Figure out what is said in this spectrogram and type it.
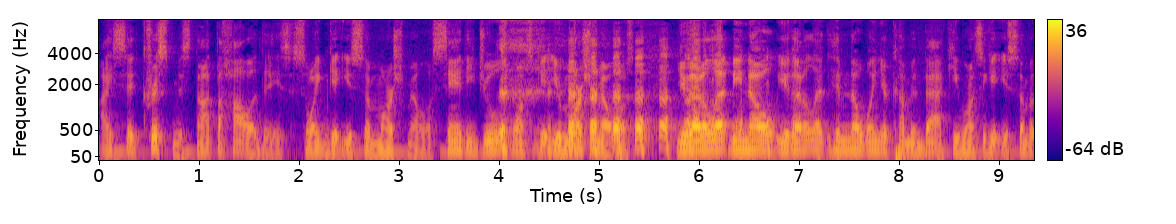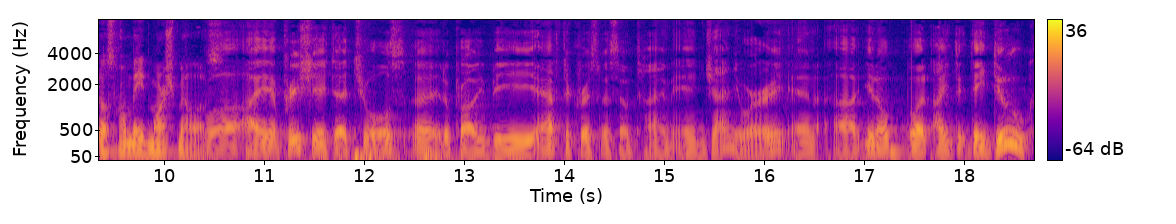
I said Christmas, not the holidays, so I can get you some marshmallows. Sandy Jules wants to get you marshmallows. You got to let me know. You got to let him know when you're coming back. He wants to get you some of those homemade marshmallows. Well, I appreciate that, Jules. Uh, it'll probably be after Christmas, sometime in January, and uh, you know, but I they do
